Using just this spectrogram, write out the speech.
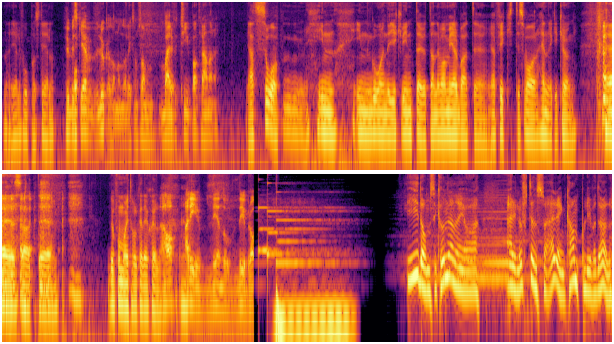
när det gäller fotbollsdelen. Hur beskrev Lukas honom då liksom som, vad är det för typ av tränare? Ja, så mm, in, ingående gick vi inte utan det var mer bara att eh, jag fick till svar Henrik är kung. Eh, så att eh, då får man ju tolka det själv. Ja, det är ju det är ändå, det är bra. I de sekunderna när jag är i luften så är det en kamp på liv och död.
